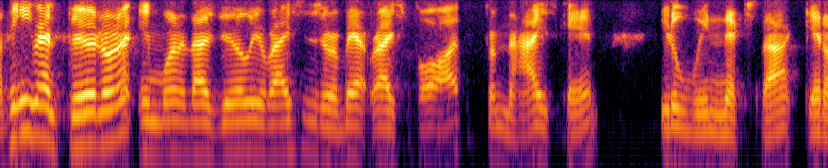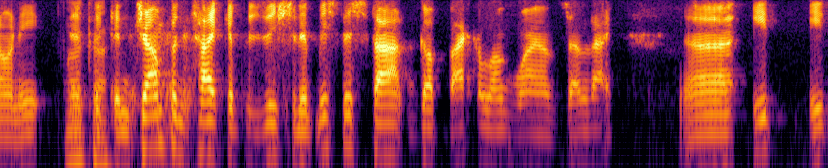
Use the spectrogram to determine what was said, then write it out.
I think he ran third on it in one of those earlier races, or about race five from the Hayes camp. It'll win next start. Get on it. If it can jump and take a position, it missed the start and got back a long way on Saturday. Uh, it it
